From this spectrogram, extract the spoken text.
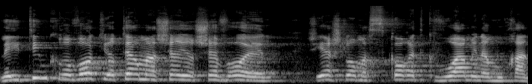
לעיתים קרובות יותר מאשר יושב אוהל שיש לו משכורת קבועה מן המוכן.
